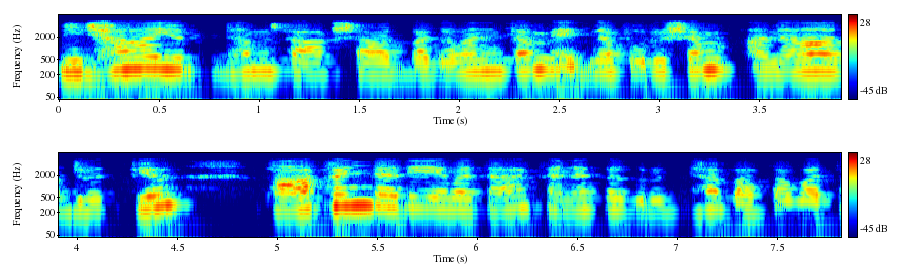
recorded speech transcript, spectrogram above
निजायुद्धं साक्षात् भगवन्तं यज्ञपुरुषम् अनादृत्य पाखण्डदेवता कनकगृद्ध भगवत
